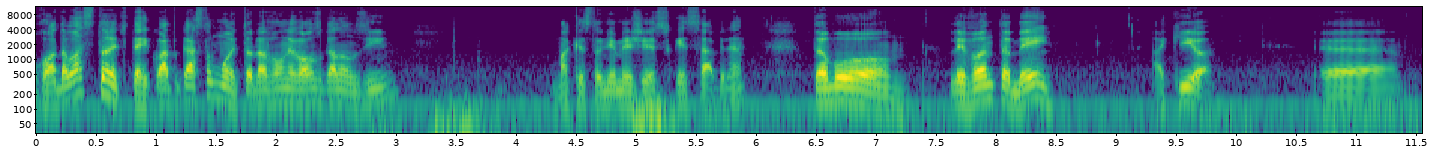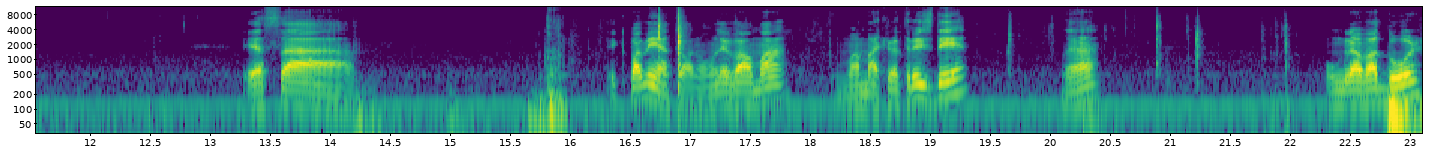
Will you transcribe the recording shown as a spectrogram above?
roda bastante. TR4 gasta muito, então nós vamos levar uns galãozinhos. Uma questão de emergência, quem sabe, né? Estamos levando também, aqui ó, é, essa equipamento, ó. Vamos levar uma, uma máquina 3D, né? Um gravador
